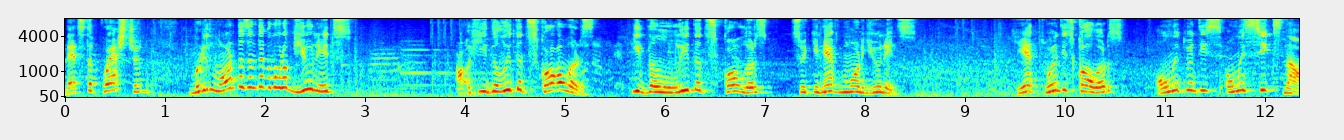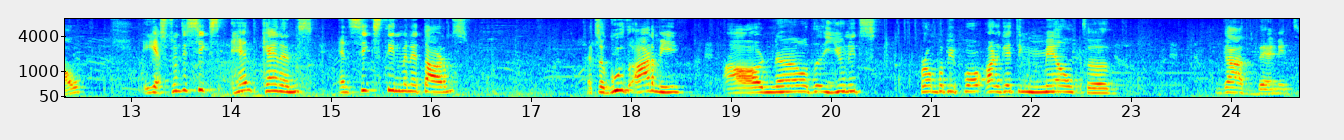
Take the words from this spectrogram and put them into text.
That's the question. Marine Lord doesn't have a lot of units. Oh, he deleted scholars. He deleted scholars so he can have more units. He had 20 scholars, only 20, only 6 now. He has 26 hand cannons and 16 men-at-arms. That's a good army. Oh no, the units from Paw are getting melted. God damn it.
